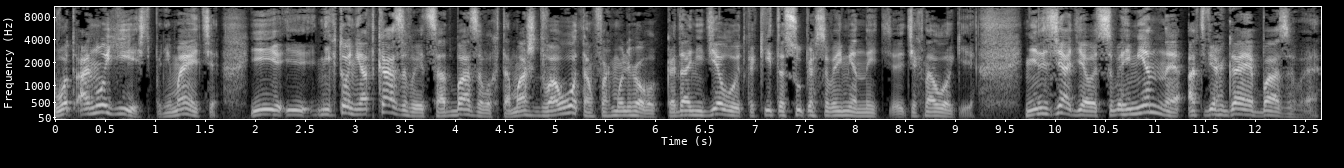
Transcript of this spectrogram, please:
Вот оно есть, понимаете? И, и никто не отказывается от базовых там H2O там формулировок, когда они делают какие-то суперсовременные технологии. Нельзя делать современное, отвергая базовое.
